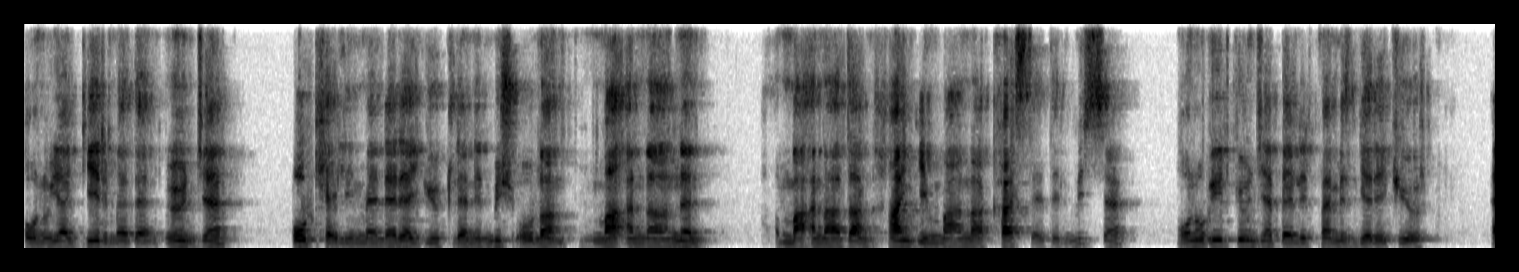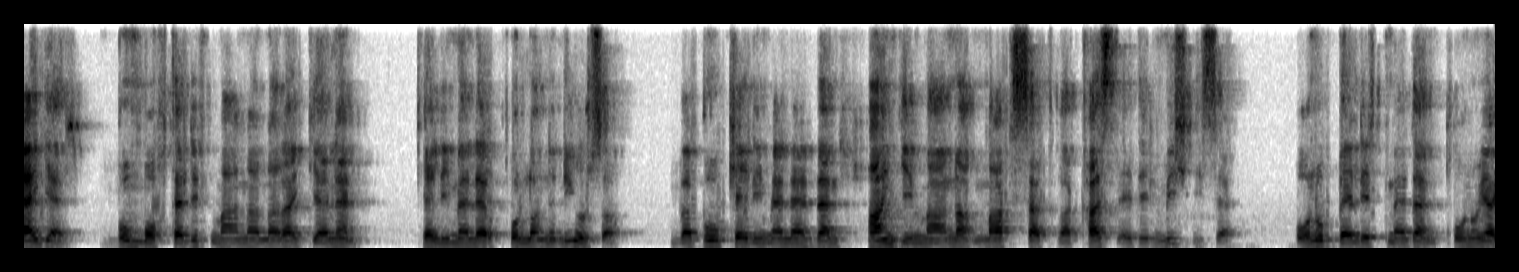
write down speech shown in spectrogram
konuya girmeden önce o kelimelere yüklenilmiş olan mananın manadan hangi mana kastedilmişse onu ilk önce belirtmemiz gerekiyor. Eğer bu muhtelif manalara gelen kelimeler kullanılıyorsa ve bu kelimelerden hangi mana, maksat ve kast edilmiş ise onu belirtmeden konuya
